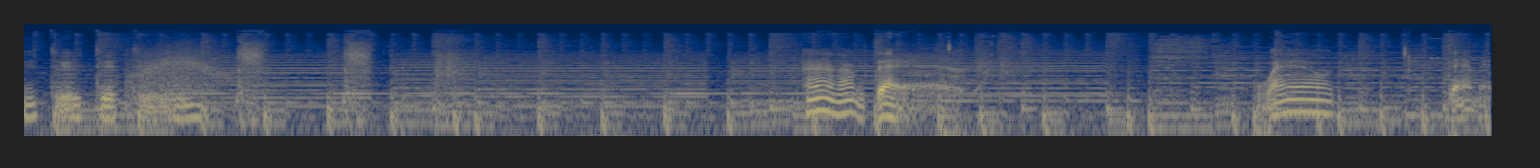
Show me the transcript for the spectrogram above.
Do, do, do, do. And I'm dead. Well, damn it.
